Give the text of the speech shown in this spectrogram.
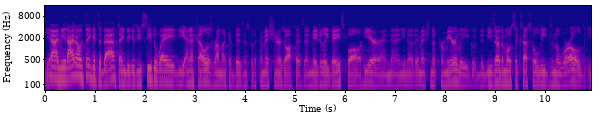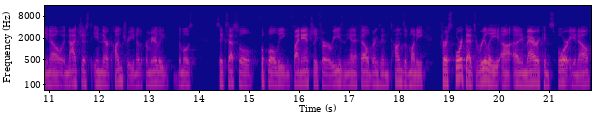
Yeah, I mean, I don't think it's a bad thing because you see the way the NFL is run like a business with a commissioner's office and Major League Baseball here. And then, you know, they mentioned the Premier League. These are the most successful leagues in the world, you know, and not just in their country. You know, the Premier League, the most successful football league financially for a reason. The NFL brings in tons of money for a sport that's really uh, an American sport, you know?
